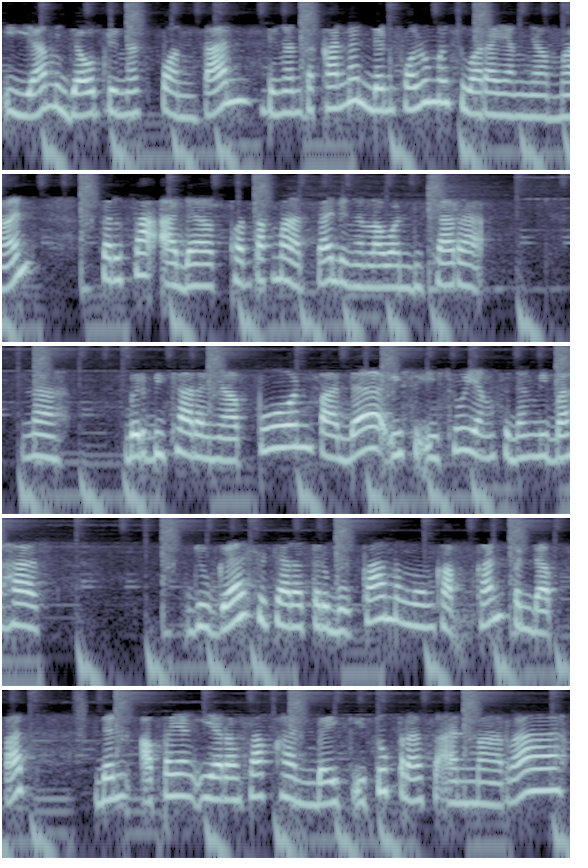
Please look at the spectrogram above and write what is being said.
Ia menjawab dengan spontan, dengan tekanan dan volume suara yang nyaman, serta ada kontak mata dengan lawan bicara. Nah, berbicaranya pun pada isu-isu yang sedang dibahas. Juga secara terbuka mengungkapkan pendapat dan apa yang ia rasakan, baik itu perasaan marah,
